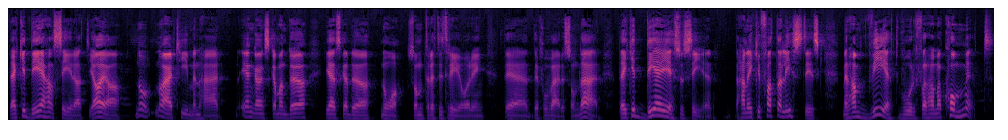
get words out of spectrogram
Det är inte det han säger att ja, ja, nu, nu är timmen här. En gång ska man dö, jag ska dö nå som 33-åring. Det, det får vara som det är. Det är inte det Jesus säger. Han är inte fatalistisk, men han vet varför han har kommit.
